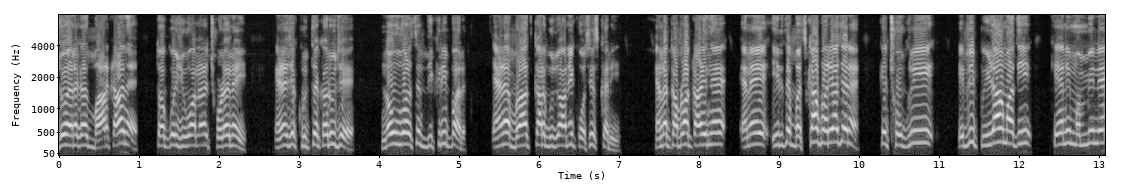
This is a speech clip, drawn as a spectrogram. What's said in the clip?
જો એને કદાચ બહાર કાઢે ને, તો કોઈ યુવાન એને છોડે નહીં. એણે જે કૃત્ય કર્યું છે, નવ વર્ષની દીકરી પર એણે બળાત્કાર ગુજારવાની કોશિશ કરી. એના કપડાં કાઢીને એને એ રીતે બચકા ભર્યા છે ને, કે છોકરી એટલી પીડામાં હતી કે એની મમ્મીને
